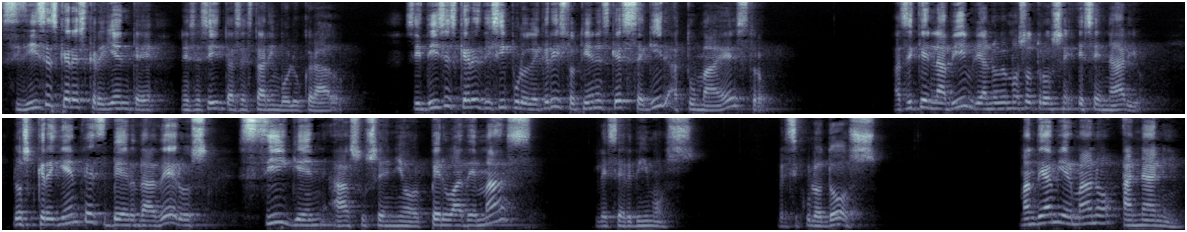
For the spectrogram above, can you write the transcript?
si dices que eres creyente, necesitas estar involucrado. Si dices que eres discípulo de Cristo, tienes que seguir a tu maestro. Así que en la Biblia no vemos otro escenario. Los creyentes verdaderos siguen a su Señor, pero además le servimos. Versículo 2. Mandé a mi hermano Anani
